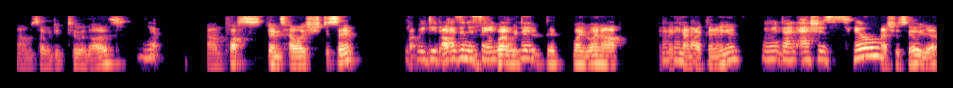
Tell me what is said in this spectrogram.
Um, so we did two of those, yep. um, plus Jen's hellish descent. Which we did Up- as an ascent. Well, we and did then it. Did, we went up and, then came back down again. we went down Ashes Hill. Ashes Hill, yeah.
